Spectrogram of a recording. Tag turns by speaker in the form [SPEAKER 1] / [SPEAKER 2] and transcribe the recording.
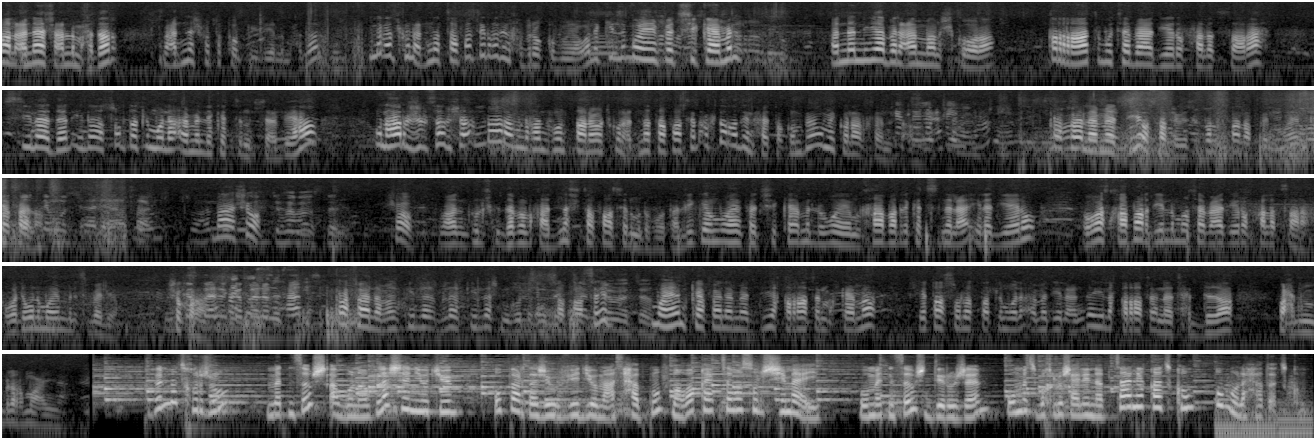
[SPEAKER 1] طالعناش على المحضر ما عندناش فوتوكوبي ديال المحضر. ملي غتكون عندنا التفاصيل غادي نخبروكم بها ولكن المهم في هذا الشيء كامل أن النيابة العامة مشكورة. قررت المتابعة ديالو في حاله الصراح استنادا إلى سلطة الملائمة اللي كتمتع بها. ونهار الجلسة إن شاء الله راه من غنكون طالعوا تكون عندنا تفاصيل أكثر غادي نحيطكم بها وما يكون على خير إن شاء الله. كفالة مادية وصافي بالنسبة للطرفين المهم كفالة. ما شوف. شوف ما نقولش دابا ما عندناش تفاصيل مضبوطه اللي كان المهم في هذا الشيء كامل المهم الخبر اللي كتسنى العائلة ديالو هو الخبر ديال المتابعة ديالو في حالة سراح. وهذا هو المهم بالنسبة لهم. شكرا. كفاله ما كاين بلا كاينلاش نقول لكم التفاصيل المهم كفاله مادية قررت المحكمة اطار سلطه الملائمه ديال عندها إلا قررت أنها تحددها واحد المبلغ معين.
[SPEAKER 2] قبل ما تخرجوا ما تنسوش تابوناو في la chaîne يوتيوب وبارطاجيو الفيديو مع أصحابكم في مواقع التواصل الاجتماعي. وما تنسوش ديروا j'aime وما تبخلوش علينا بتعليقاتكم وملاحظاتكم.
